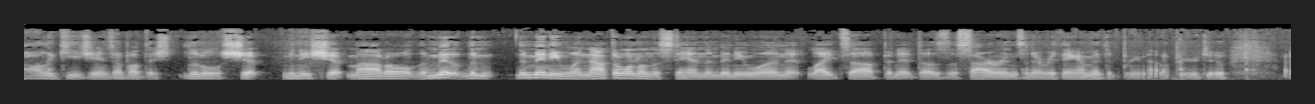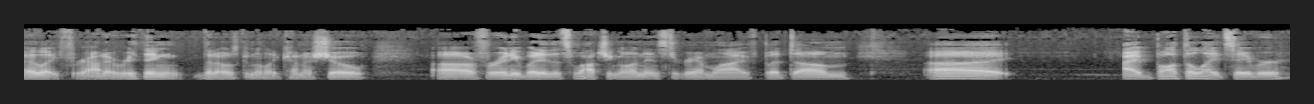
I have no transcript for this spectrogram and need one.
all the keychains. I bought this little ship, mini ship model, the, the the mini one, not the one on the stand, the mini one. It lights up and it does the sirens and everything. I meant to bring that up here too. I like forgot everything that I was gonna like kind of show uh, for anybody that's watching on Instagram Live. But um, uh, I bought the lightsaber,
